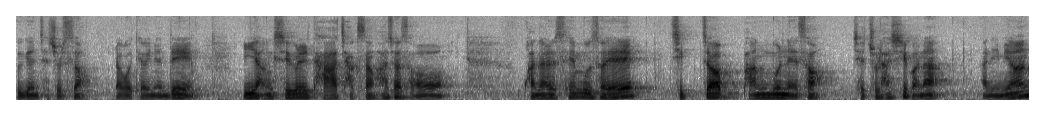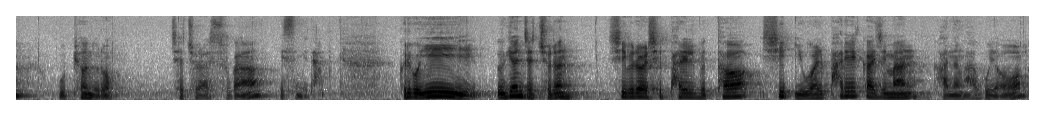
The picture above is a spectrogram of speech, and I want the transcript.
의견 제출서라고 되어 있는데 이 양식을 다 작성하셔서 관할 세무서에 직접 방문해서 제출하시거나 아니면 우편으로 제출할 수가 있습니다. 그리고 이 의견 제출은 11월 18일부터 12월 8일까지만 가능하고요.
